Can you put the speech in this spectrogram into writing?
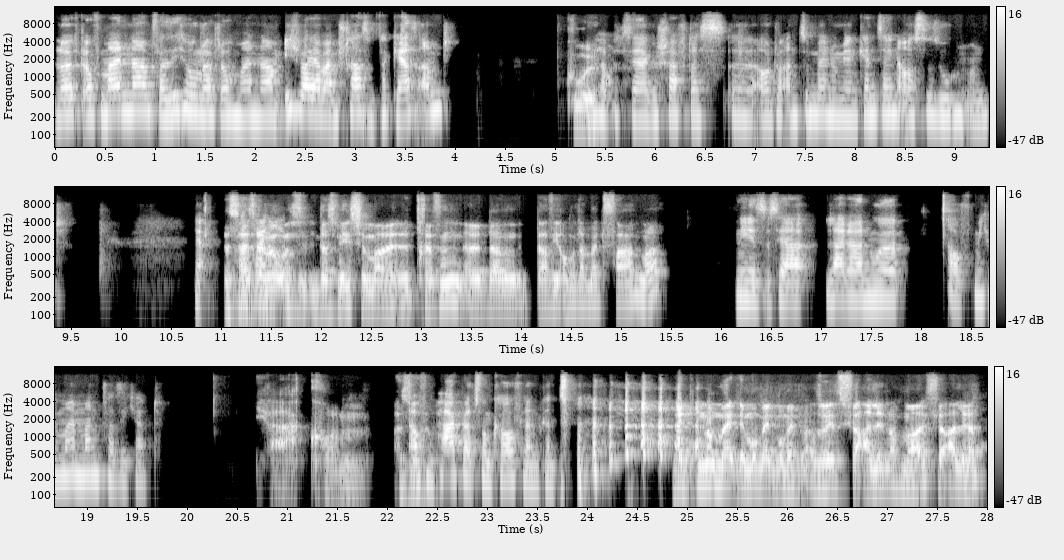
läuft auf meinen Namen, Versicherung läuft auf meinen Namen. Ich war ja beim Straßenverkehrsamt. Cool. Und habe es ja geschafft, das äh, Auto anzumelden und mir ein Kennzeichen auszusuchen und ja. Das heißt, wenn wir uns das nächste Mal äh, treffen, äh, dann darf ich auch mal damit fahren, ne? Nee, es ist ja leider nur auf mich und meinen Mann versichert. Ja, komm. Also, auf dem Parkplatz von Kaufland kannst du. Moment, Moment, Moment. Also jetzt für alle nochmal, für alle.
